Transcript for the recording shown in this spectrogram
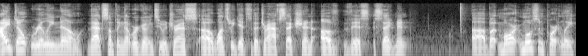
I don't really know. That's something that we're going to address uh, once we get to the draft section of this segment. Uh, but more, most importantly,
